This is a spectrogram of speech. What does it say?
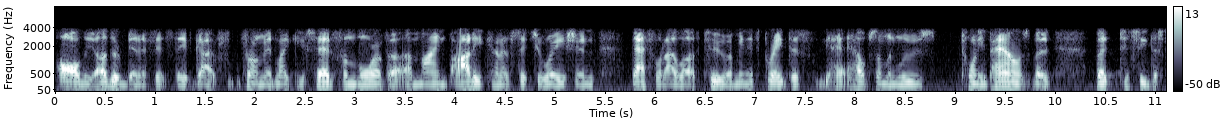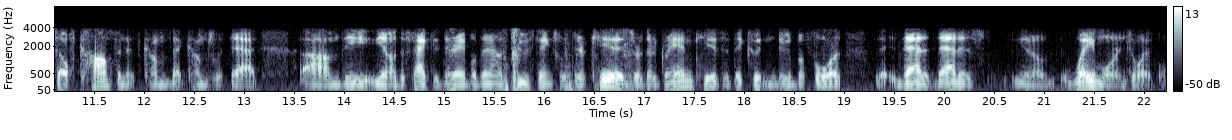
all the other benefits they've got from it like you said from more of a, a mind body kind of situation that's what i love too. I mean it's great to help someone lose 20 pounds but but to see the self confidence come that comes with that. Um the you know the fact that they're able to now do things with their kids or their grandkids that they couldn't do before that that is you know way more enjoyable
